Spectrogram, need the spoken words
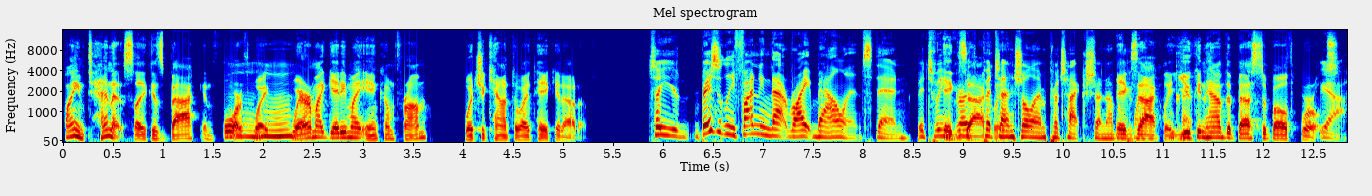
playing tennis, like it's back and forth. Mhm. Wait, where am I getting my income from? Which account do I take it out of? So you're basically finding that right balance then between growth potential and protection of. Exactly. Okay. You can have the best of both worlds. Yeah, okay.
